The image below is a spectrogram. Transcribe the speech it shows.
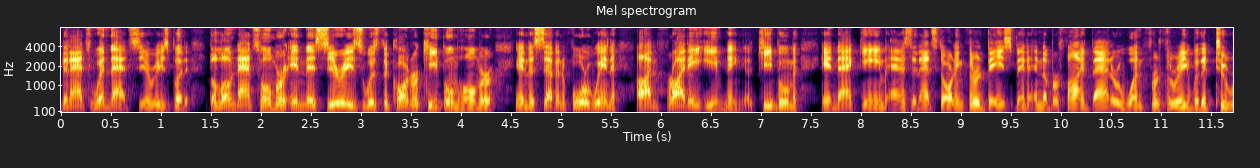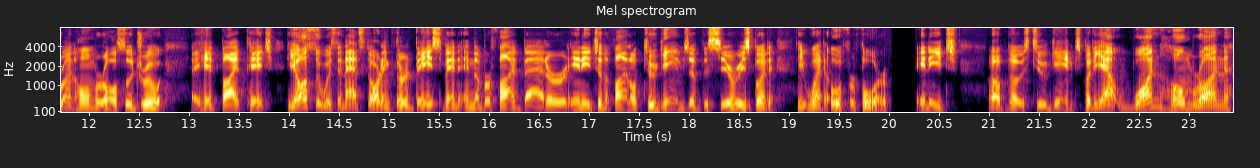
the Nats win that series, but the lone Nats homer in this series was the Carter Kieboom homer in the 7 4 win on Friday evening. Kieboom in that game as the Nats starting third baseman and number five batter, one for three with a two run homer, also drew a hit by pitch. He also was the Nats starting third baseman and number five batter in each of the final two games of the series, but he went 0 for 4 in each of those two games. But yeah, one home run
